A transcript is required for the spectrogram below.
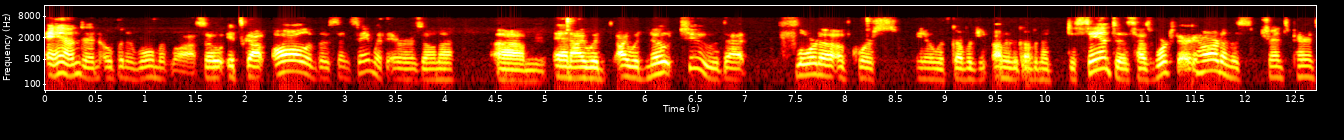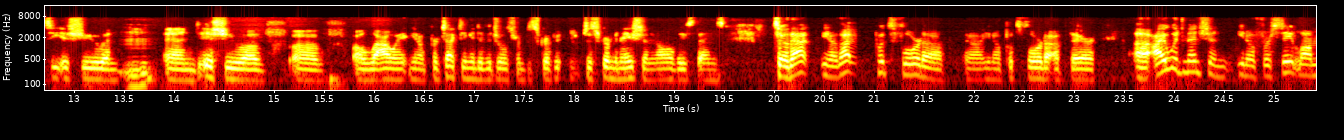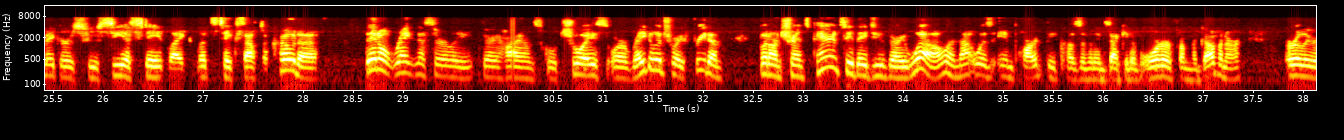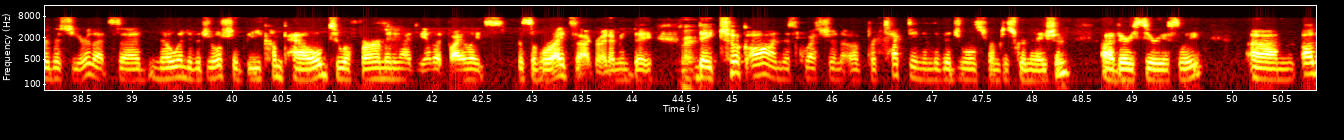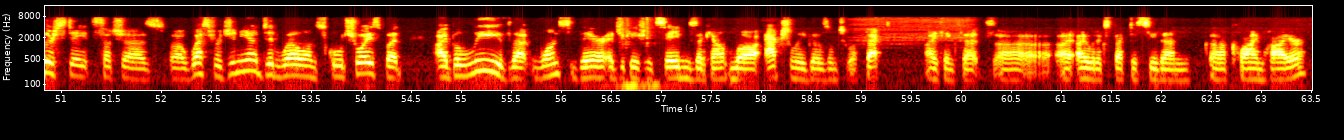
and an open enrollment law. So it's got all of those things. Same with Arizona. Um, and I would I would note too that Florida, of course, you know, with Governor under the Governor DeSantis, has worked very hard on this transparency issue and mm-hmm. and issue of of allowing, you know, protecting individuals from discri- discrimination and all these things. So that you know that puts Florida, uh, you know, puts Florida up there. Uh, I would mention, you know, for state lawmakers who see a state like, let's take South Dakota, they don't rank necessarily very high on school choice or regulatory freedom, but on transparency they do very well, and that was in part because of an executive order from the governor earlier this year that said no individual should be compelled to affirm any idea that violates the Civil Rights Act. Right? I mean, they right. they took on this question of protecting individuals from discrimination uh, very seriously. Um, other states, such as uh, West Virginia, did well on school choice, but I believe that once their education savings account law actually goes into effect, I think that uh, I, I, would expect to see them uh, climb higher.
